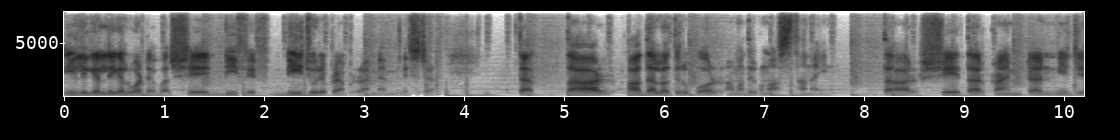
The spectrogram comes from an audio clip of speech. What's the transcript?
ইলিগাল লিগাল হোয়াট এভার সে ডি ফিফ ডি জুড়ে প্রাইম মিনিস্টার তা, তার আদালতের উপর আমাদের কোনো আস্থা নাই। তার, সে তার ক্রাইমটা নিজে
